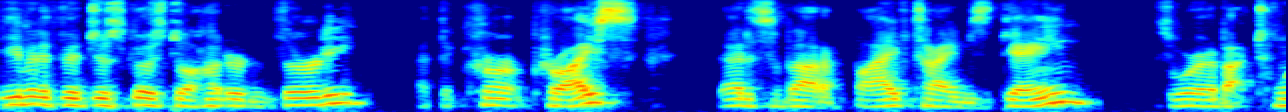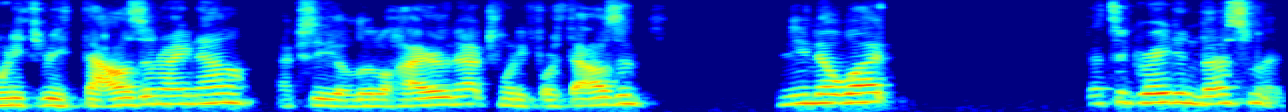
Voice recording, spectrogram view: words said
Even if it just goes to 130 at the current price, that is about a five times gain. So we're at about 23,000 right now, actually a little higher than that, 24,000. And you know what? That's a great investment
